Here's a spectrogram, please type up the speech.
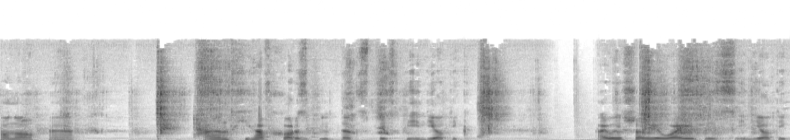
Oh no. Uh, and he have horse build, that's basically idiotic. I will show you why it is idiotic.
